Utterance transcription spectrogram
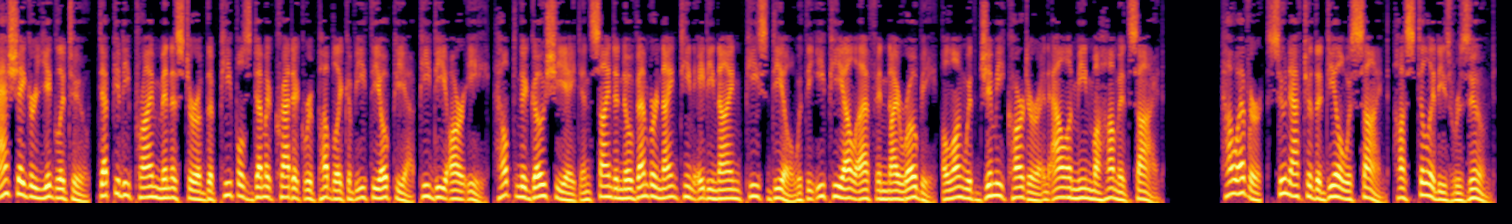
Ashagre Yigletu, Deputy Prime Minister of the People's Democratic Republic of Ethiopia (PDRE), helped negotiate and signed a November 1989 peace deal with the EPLF in Nairobi, along with Jimmy Carter and Al Amin Mohammed Said. However, soon after the deal was signed, hostilities resumed.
